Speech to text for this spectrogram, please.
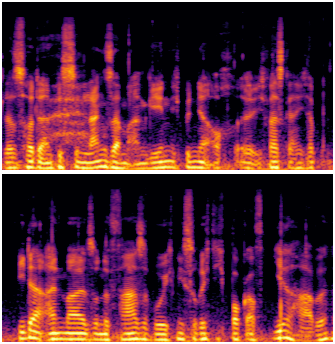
Ich lasse es heute ein bisschen langsam angehen. Ich bin ja auch, äh, ich weiß gar nicht, ich habe wieder einmal so eine Phase, wo ich nicht so richtig Bock auf Bier habe.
